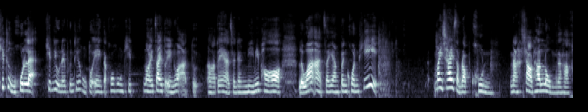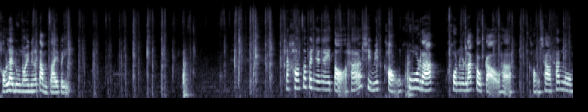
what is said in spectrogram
คิดถึงคุณแหละ คิดอยู่ในพื้นที่ของตัวเอง แต่ก็คงคิดน้อยใจตัวเองด้วยว่าอาจตัวเองอาจจะยังดีไม่พอ หรือว่าอาจจะยังเป็นคนที่ ไม่ใช่สำหรับคุณนะชาวท่านลมนะคะ เขาแลดูน้อยเนื้อต่ำใจไปอีก แต่เขาจะเป็นยังไงต่อคะชีวิตของคู่รักคนรักเก่าๆค่ะ ของชาวท่านลม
